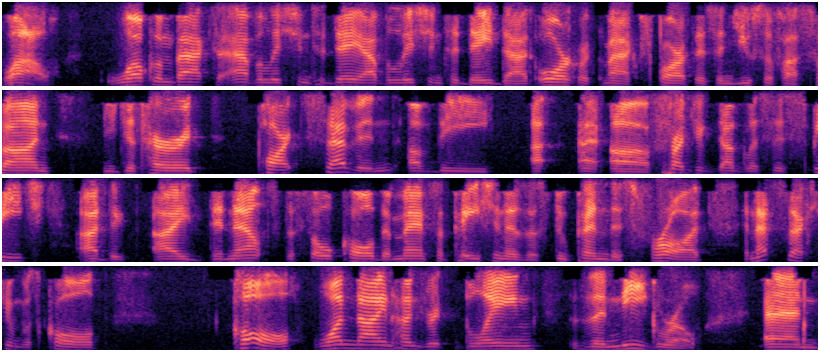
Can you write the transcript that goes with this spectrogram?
Wow. Welcome back to Abolition Today, abolitiontoday.org with Max Parthas and Yusuf Hassan. You just heard part seven of the uh, uh, uh, Frederick Douglass's speech. I, de- I denounced the so-called emancipation as a stupendous fraud, and that section was called "Call One Nine Hundred Blame the Negro." And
